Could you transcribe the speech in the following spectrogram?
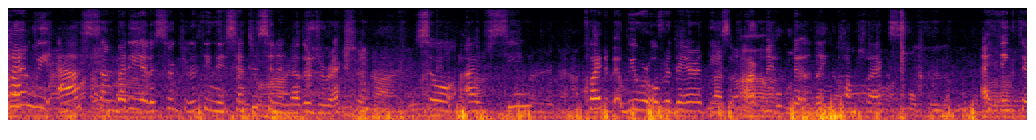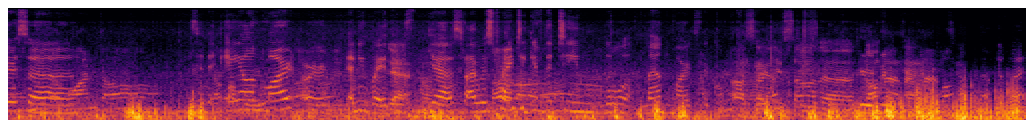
time we asked somebody at a circular thing, they sent us in another direction. So I've seen quite a bit. We were over there at these apartment building complex. I think there's a is it Aeon Mart or anyway? There's, yeah. So I was trying to give the team little landmarks. That Oh, so you saw the golf the what?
